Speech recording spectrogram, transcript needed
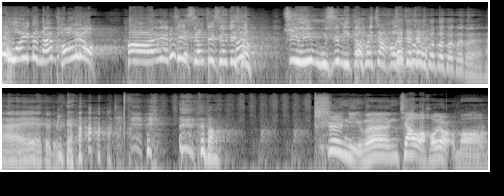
我一个男朋友。哎呀，这行这行这行，距离五十米，赶快加好友！这这这快快快快快快！哎，对对，太棒了！是你们加我好友吗？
